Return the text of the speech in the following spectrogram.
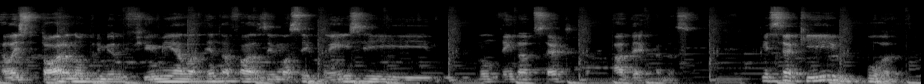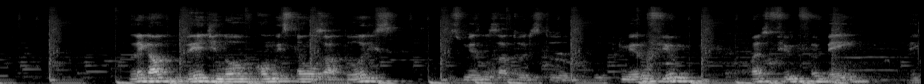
ela estoura no primeiro filme, ela tenta fazer uma sequência e não tem dado certo há décadas. Esse aqui, porra, legal ver de novo como estão os atores, os mesmos atores do, do primeiro filme, mas o filme foi bem, bem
